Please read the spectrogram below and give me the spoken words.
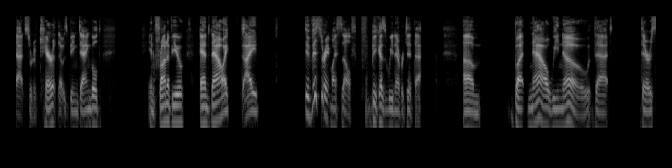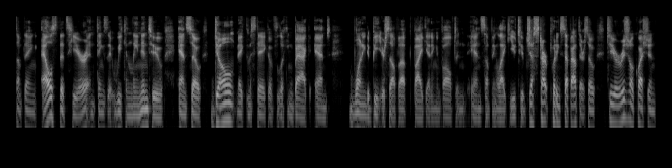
that sort of carrot that was being dangled in front of you. And now I I eviscerate myself because we never did that. Um, but now we know that there is something else that's here and things that we can lean into. And so don't make the mistake of looking back and wanting to beat yourself up by getting involved in, in something like YouTube. Just start putting stuff out there. So, to your original question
